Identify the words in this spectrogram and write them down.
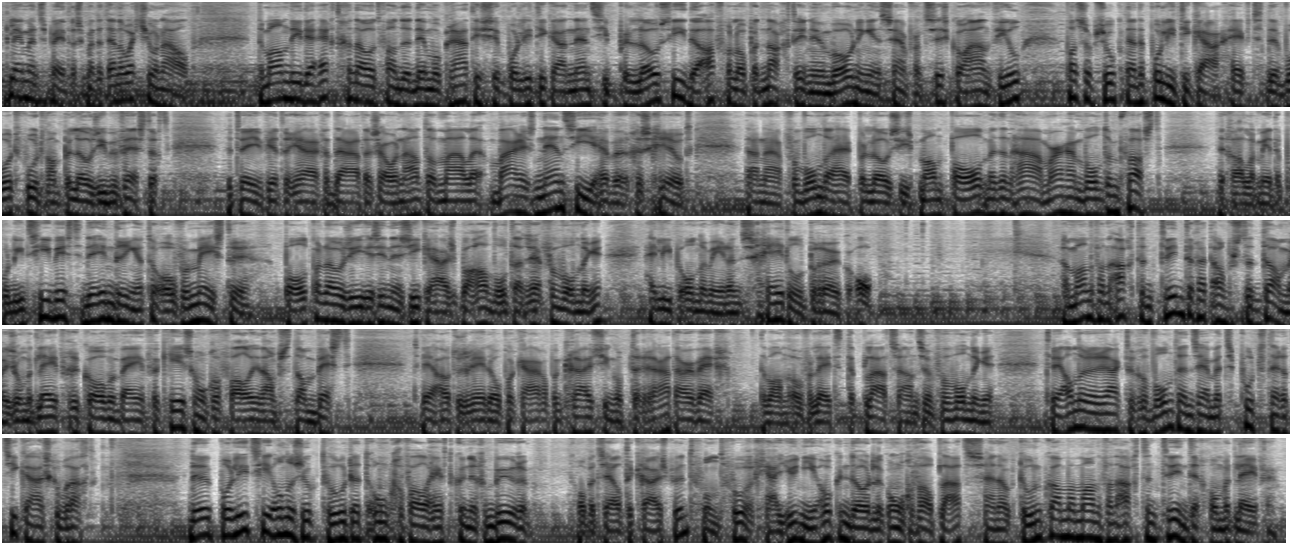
Clemens Peters met het NOS-journaal. De man die de echtgenoot van de democratische politica Nancy Pelosi... de afgelopen nacht in hun woning in San Francisco aanviel... was op zoek naar de politica, heeft de woordvoerder van Pelosi bevestigd. De 42-jarige dader zou een aantal malen waar is Nancy hebben geschreeuwd. Daarna verwondde hij Pelosi's man Paul met een hamer en bond hem vast. De gealarmeerde politie wist de indringer te overmeesteren. Paul Pelosi is in een ziekenhuis behandeld aan zijn verwondingen. Hij liep onder meer een schedelbreuk op. Een man van 28 uit Amsterdam is om het leven gekomen bij een verkeersongeval in Amsterdam-West. Twee auto's reden op elkaar op een kruising op de Radarweg. De man overleed ter plaatse aan zijn verwondingen. Twee anderen raakten gewond en zijn met spoed naar het ziekenhuis gebracht. De politie onderzoekt hoe dat ongeval heeft kunnen gebeuren. Op hetzelfde kruispunt vond vorig jaar juni ook een dodelijk ongeval plaats. En ook toen kwam een man van 28 om het leven.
